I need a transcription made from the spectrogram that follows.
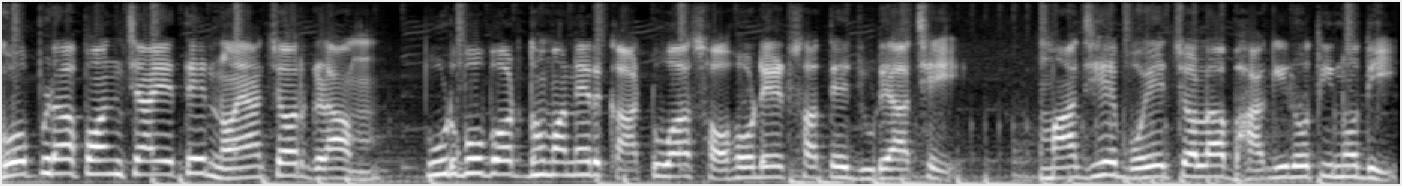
গোপড়া পঞ্চায়েতে নয়াচর গ্রাম পূর্ব বর্ধমানের কাটুয়া শহরের সাথে জুড়ে আছে। মাঝে বয়ে চলা ভাগীরথী নদী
